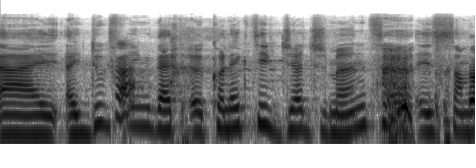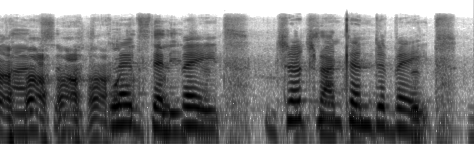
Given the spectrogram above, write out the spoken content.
I, I do think that a collective judgment uh, is sometimes Let's debate. Judgment exactly. and debate.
